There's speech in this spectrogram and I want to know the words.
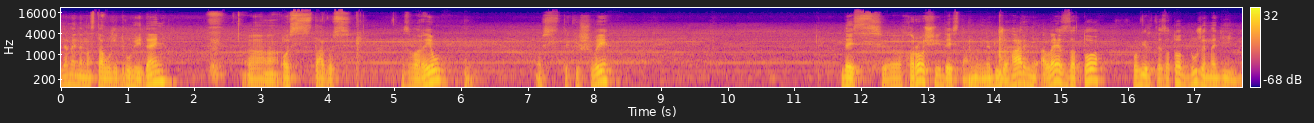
для мене настав уже другий день. Ось так ось зварив. Ось такі шви. Десь е, хороші, десь там ну, не дуже гарні, але зато, повірте, зато дуже надійні.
